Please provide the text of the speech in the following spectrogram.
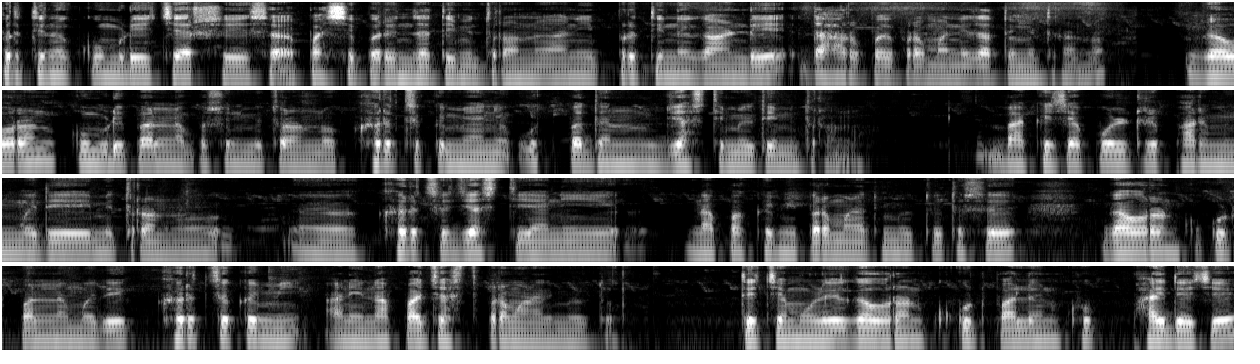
प्रतिनग कोंबडी चारशे स पाचशेपर्यंत जाते मित्रांनो आणि प्रतिनग अंडे दहा रुपयाप्रमाणे जातो मित्रांनो. गावरान कोंबडी पालनापासून मित्रांनो खर्च कमी आणि उत्पादन जास्त मिळते मित्रांनो. बाकीच्या पोल्ट्री फार्मिंगमध्ये मित्रांनो खर्च जास्ती आणि नफा कमी प्रमाणात मिळतो. तसं गावरान कुक्कुटपालनामध्ये खर्च कमी आणि नफा जास्त प्रमाणात मिळतो. त्याच्यामुळे गावरान कुक्कुटपालन खूप फायद्याचे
